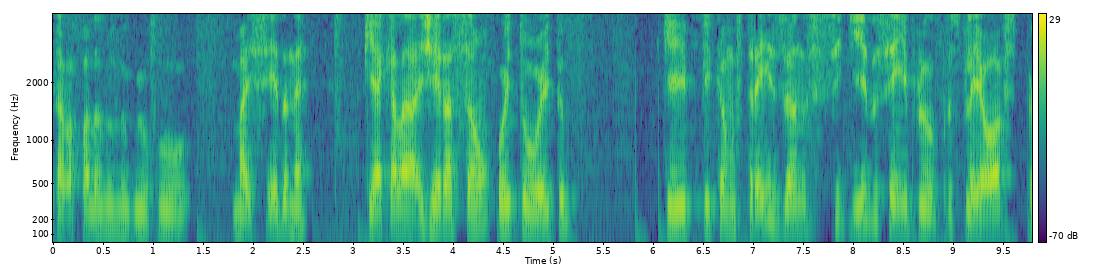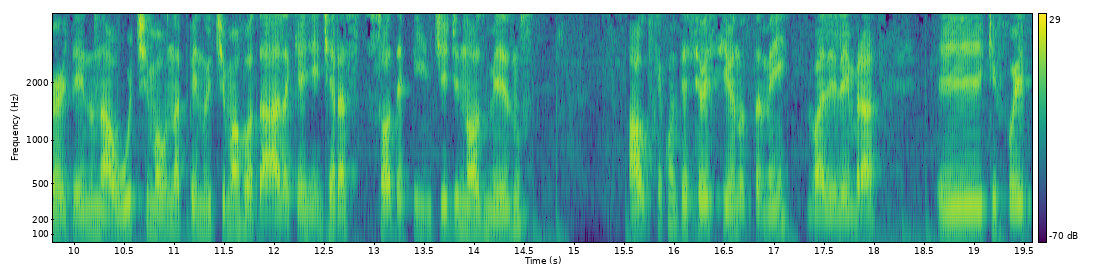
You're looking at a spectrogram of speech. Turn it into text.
tava falando no grupo mais cedo, né? Que é aquela geração 88 que ficamos três anos seguidos sem ir pro, pros playoffs, perdendo na última ou na penúltima rodada, que a gente era só dependia de nós mesmos. Algo que aconteceu esse ano também, vale lembrar, e que foi,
